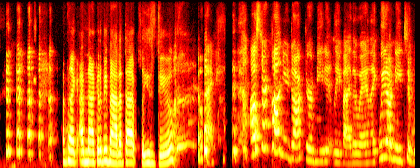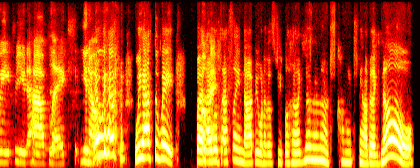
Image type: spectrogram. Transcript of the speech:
I'm like, I'm not going to be mad at that. Please do. okay. I'll start calling you doctor immediately, by the way. Like, we don't need to wait for you to have like, you know. No, we have, we have to wait. But okay. I will definitely not be one of those people who are like, no, no, no, just call me Tennille. I'll be like, no,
